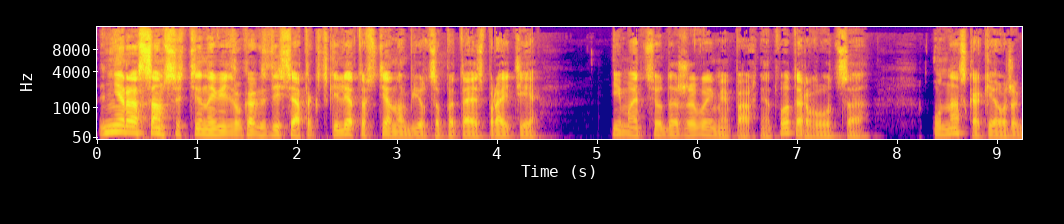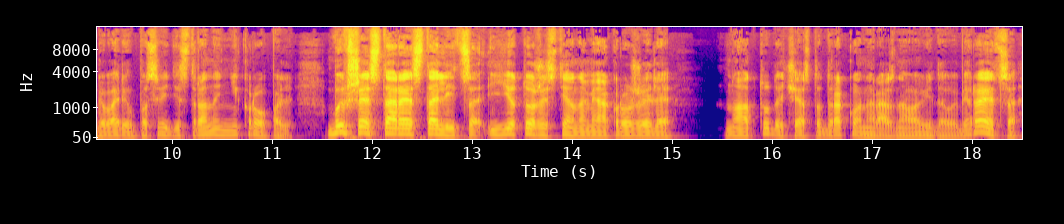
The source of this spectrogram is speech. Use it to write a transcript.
Не раз сам со стены видел, как с десяток скелетов стену бьются, пытаясь пройти. Им отсюда живыми пахнет, вот и рвутся. У нас, как я уже говорил, посреди страны некрополь. Бывшая старая столица, ее тоже стенами окружили. Но оттуда часто драконы разного вида выбираются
